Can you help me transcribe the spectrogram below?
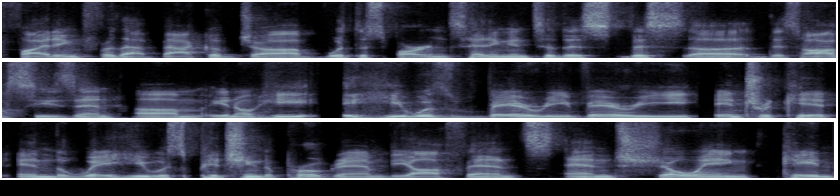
fighting for that backup job with the Spartans heading into this this uh, this offseason. Um, you know, he he was very very intricate in the way he was pitching the program, the offense, and showing Katin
